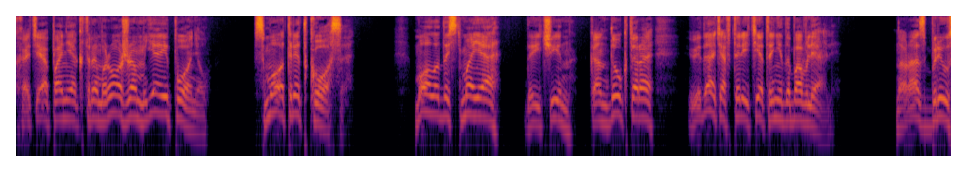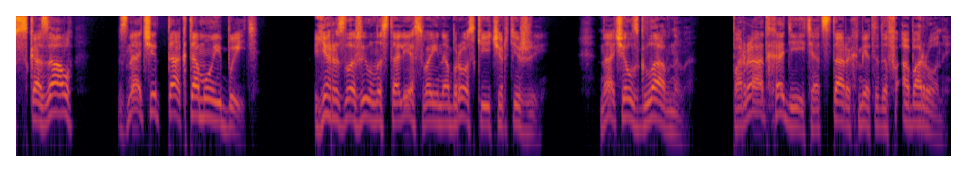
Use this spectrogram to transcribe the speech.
хотя по некоторым рожам я и понял. Смотрят косо. Молодость моя, да и чин кондуктора, видать, авторитета не добавляли. Но раз Брюс сказал, значит, так тому и быть. Я разложил на столе свои наброски и чертежи. Начал с главного. Пора отходить от старых методов обороны,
